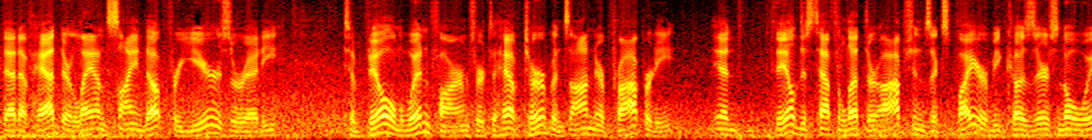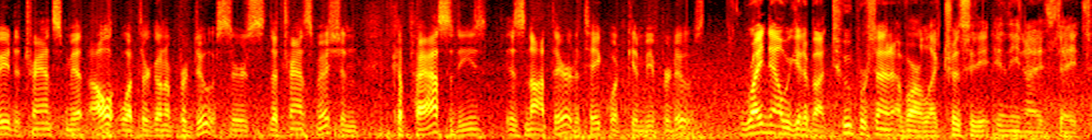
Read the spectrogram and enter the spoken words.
that have had their land signed up for years already to build wind farms or to have turbines on their property and they'll just have to let their options expire because there's no way to transmit out what they're going to produce. There's the transmission capacity is not there to take what can be produced. Right now we get about 2% of our electricity in the United States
